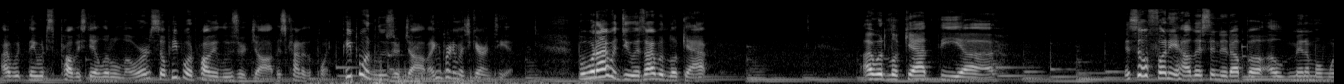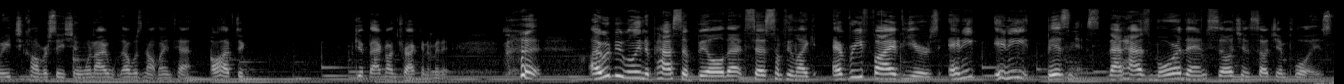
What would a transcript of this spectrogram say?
I would they would probably stay a little lower. So people would probably lose their job. Is kind of the point. People would lose their job. I can pretty much guarantee it. But what I would do is I would look at I would look at the uh, it's so funny how this ended up a, a, minimum wage conversation when I that was not my intent. I'll have to get back on track in a minute. I would be willing to pass a bill that says something like every five years, any any business that has more than such and such employees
